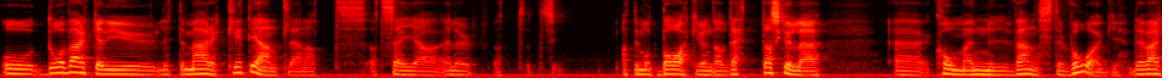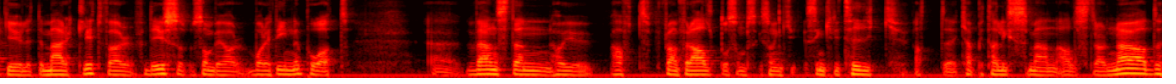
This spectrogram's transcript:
Och då verkar det ju lite märkligt egentligen att, att säga, eller att, att, att det mot bakgrund av detta skulle eh, komma en ny vänstervåg. Det verkar ju lite märkligt för, för det är ju så, som vi har varit inne på att Eh, Eh, vänstern har ju haft framförallt då som, som sin kritik att eh, kapitalismen alstrar nöd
